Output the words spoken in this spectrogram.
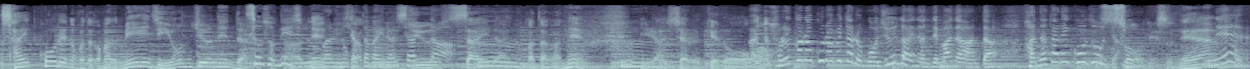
最高齢の方がまだ明治40年代のそうそう明治の生まれの方がいらっしゃった。110歳代の方がね、うんいらっしゃるけど、だってそれから比べたら50代なんてまだあんた鼻垂れ小僧じゃん。そうですね。ね。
